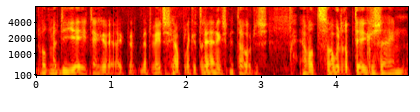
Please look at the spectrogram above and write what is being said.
wat met diëten gewerkt, met, wetenschappelijke trainingsmethodes. En wat zou er op tegen zijn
